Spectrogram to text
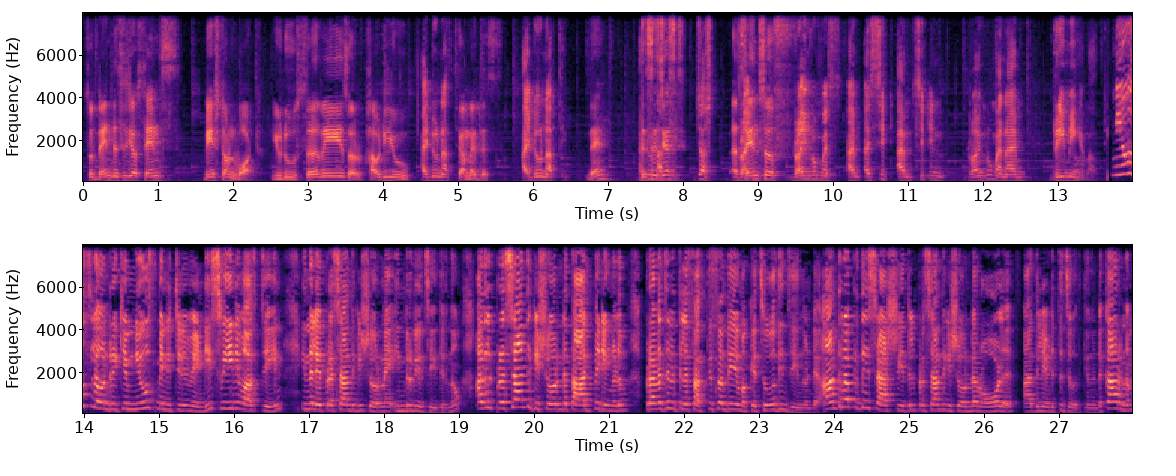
So then this is your sense based on what? You do surveys, or how do you I do nothing. come at this? I do nothing. Then I this is nothing. just just a sense of- drawing room. Is, I'm, I sit. I'm sitting drawing room and I'm dreaming about it. News ലോണ്ടറിക്കും ന്യൂസ് മിനിറ്റിനും വേണ്ടി ശ്രീനിവാസ് ജെയിൻ ഇന്നലെ പ്രശാന്ത് കിഷോറിനെ ഇന്റർവ്യൂ ചെയ്തിരുന്നു. അതിൽ പ്രശാന്ത് കിഷോറിന്റെ താല്പര്യങ്ങളും പ്രവചനത്തിലെ സത്യസന്ധതയും ഒക്കെ ചോദ്യം ചെയ്യുന്നുണ്ട്. ആന്ധ്രാപ്രദേശ് രാഷ്ട്രീയത്തിൽ പ്രശാന്ത് കിഷോറിന്റെ റോൾ അതിലെടുത്ത് ചോദിക്കുന്നുണ്ട്. കാരണം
